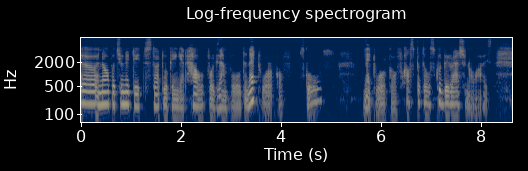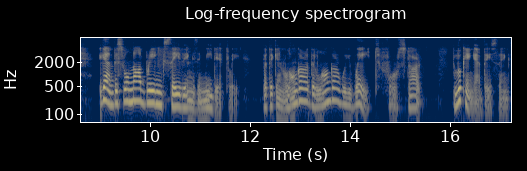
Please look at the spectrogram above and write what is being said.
uh, an opportunity to start looking at how, for example, the network of schools, network of hospitals could be rationalized. Again, this will not bring savings immediately, but again, longer the longer we wait for start looking at these things,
